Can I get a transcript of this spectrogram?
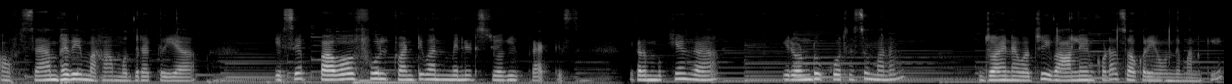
of Shambhavi Mahamudra Kriya it's a powerful twenty one minutes yogi practice ఇక్కడ ముఖ్యంగా ఈ రెండు కోర్సెస్ మనం జాయిన్ అవ్వచ్చు. ఇవి ఆన్లైన్ కూడా సౌకర్యం ఉంది మనకి.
